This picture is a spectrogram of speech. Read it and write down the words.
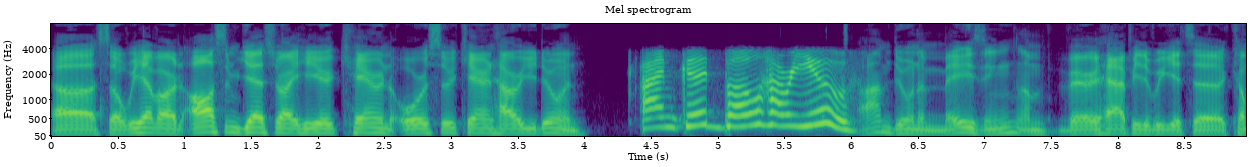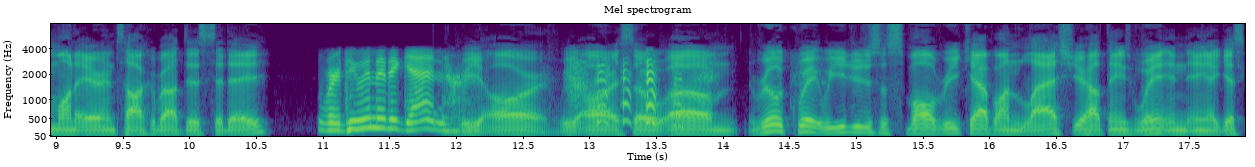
Uh, so we have our awesome guest right here, Karen Orser. Karen, how are you doing? I'm good, Bo. How are you? I'm doing amazing. I'm very happy that we get to come on air and talk about this today. We're doing it again. We are. We are. So, um, real quick, will you do just a small recap on last year, how things went, and, and I guess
